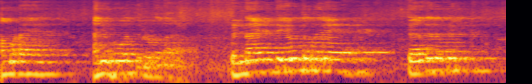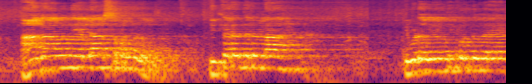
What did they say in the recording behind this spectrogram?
നമ്മുടെ അനുഭവത്തിലുള്ളതാണ്. രണ്ടായിരത്തി ഇരുപത്തി ഒന്നിലെ തെരഞ്ഞെടുപ്പിൽ ആകാവുന്ന എല്ലാ ശ്രമങ്ങളും ഇത്തരത്തിലുള്ള ഇവിടെ ഉയർത്തിക്കൊണ്ടുവരാൻ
